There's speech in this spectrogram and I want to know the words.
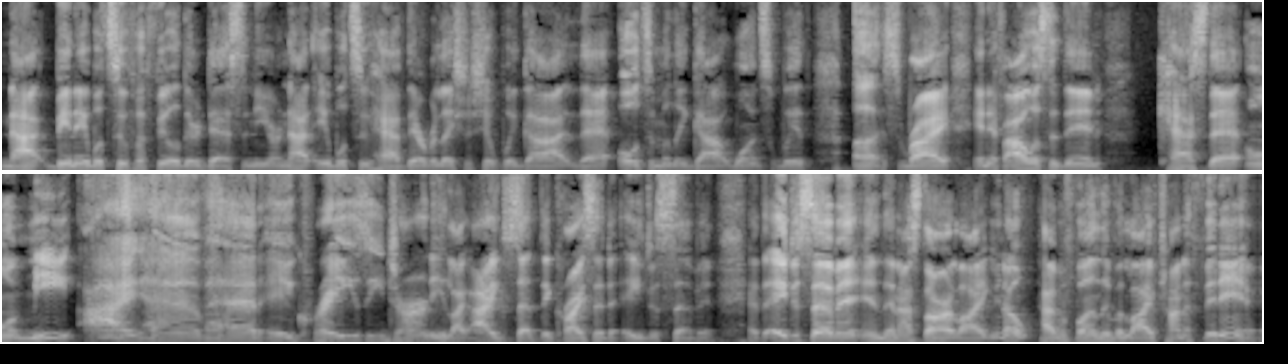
not being able to fulfill their destiny, or not able to have their relationship with God that ultimately God wants with us, right? And if I was to then cast that on me, I have had a crazy journey. Like I accepted Christ at the age of seven. At the age of seven, and then I started like, you know, having fun, living life, trying to fit in.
